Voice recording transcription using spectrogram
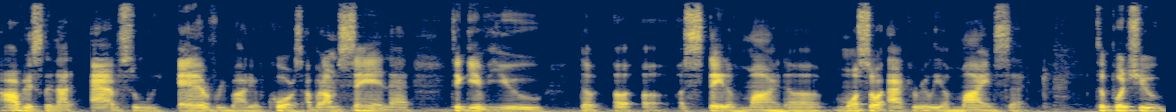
obviously not absolutely everybody, of course, but I'm saying that to give you the uh, a state of mind, uh, more so accurately a mindset, to put you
